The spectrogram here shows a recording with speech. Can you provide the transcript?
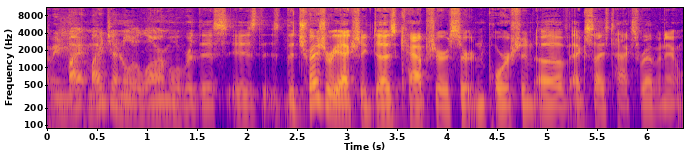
I mean, my, my general alarm over this is the, the Treasury actually does capture a certain portion of excise tax revenue.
